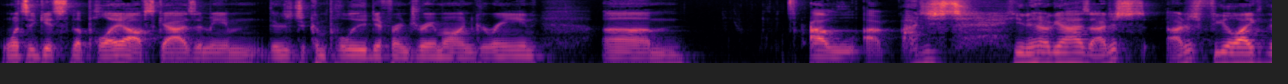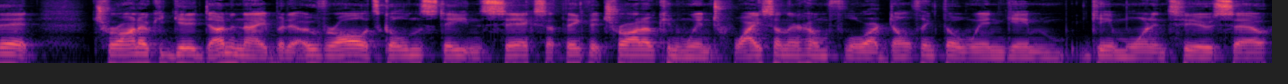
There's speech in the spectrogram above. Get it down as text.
once it gets to the playoffs, guys, I mean, there's a completely different Draymond Green. Um, I, I just, you know, guys, I just, I just feel like that Toronto could get it done tonight, but overall it's Golden State in six. I think that Toronto can win twice on their home floor. I don't think they'll win game game one and two. So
